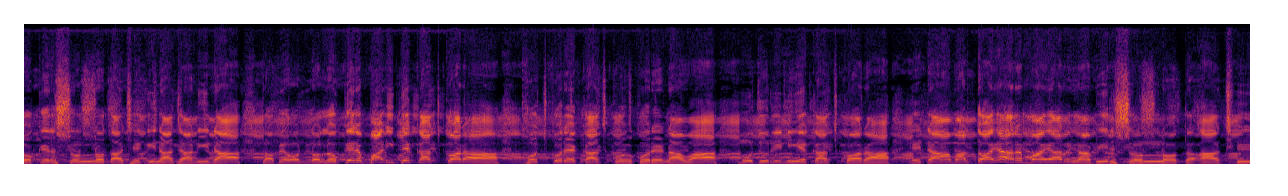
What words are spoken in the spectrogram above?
লোকের শূন্যত আছে কিনা জানি না। তবে অন্য লোকের বাড়িতে কাজ করা, খোঁজ করে কাজ করে নেওয়া, মজুরি নিয়ে কাজ করা, এটা আমার দয়ার মায়ার নাবির সুন্নত আছে।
